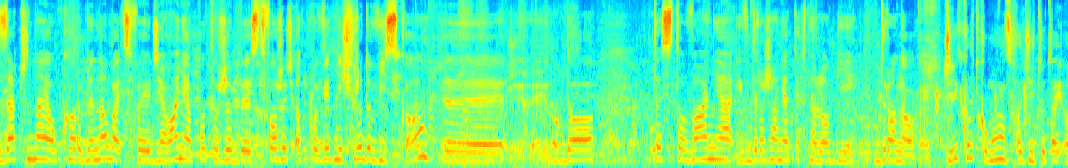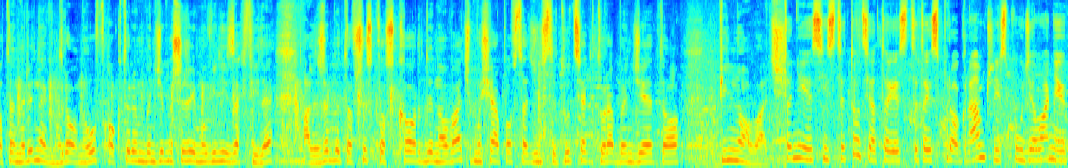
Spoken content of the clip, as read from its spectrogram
zaczynają koordynować swoje działania po to, żeby stworzyć odpowiednie środowisko e, do testowania i wdrażania technologii dronowych. Czyli krótko mówiąc, chodzi tutaj o ten rynek dronów, o którym będziemy szerzej mówili za chwilę, ale żeby to wszystko skoordynować, musiała powstać instytucja, która będzie to pilnować. To nie jest instytucja, to jest, to jest program, czyli współdziałanie,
